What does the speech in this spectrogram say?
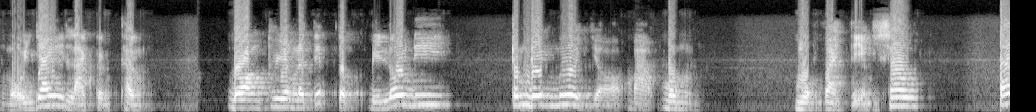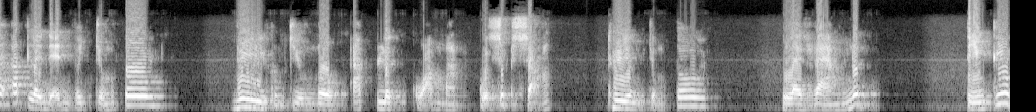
mỗi giây lại cẩn thận. Đoàn thuyền lại tiếp tục bị lôi đi. Trong đêm mưa gió bão bùng. Một vài tiếng sau, tái ách lại đến với chúng tôi. Vì không chịu nổi áp lực quá mạnh của sức sống thuyền chúng tôi lại rạn nứt. Tiếng kêu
